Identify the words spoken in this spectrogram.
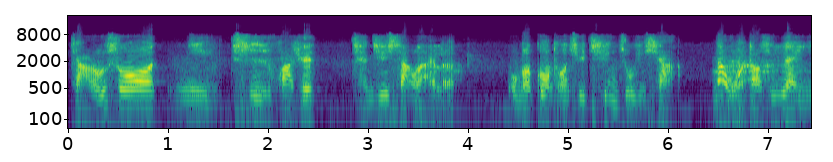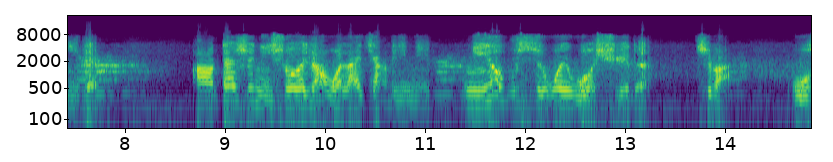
假如说你是化学成绩上来了，我们共同去庆祝一下，那我倒是愿意的。啊，但是你说让我来奖励你，你又不是为我学的，是吧？我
